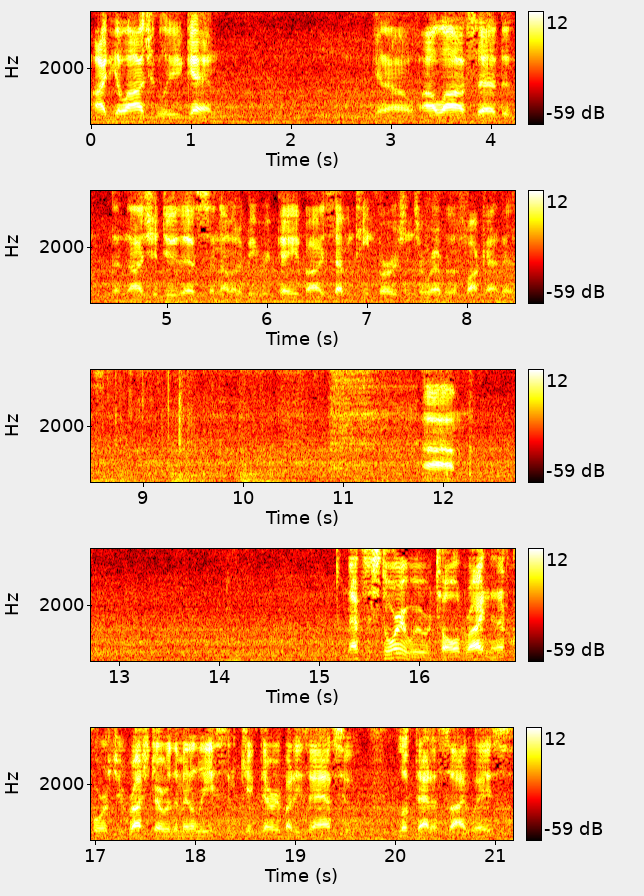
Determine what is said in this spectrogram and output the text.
ideologically. Again, you know, Allah said that, that I should do this, and I'm going to be repaid by 17 versions or whatever the fuck that is. Um, that's a story we were told, right? And then, of course, we rushed over the Middle East and kicked everybody's ass who looked at us sideways.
